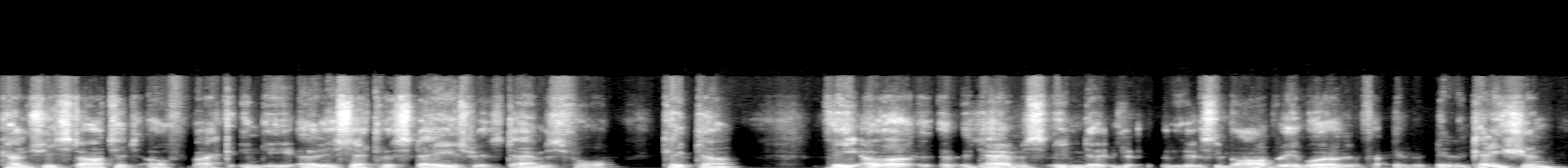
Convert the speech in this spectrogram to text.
country started off back in the early settlers' days with dams for Cape Town. The other uh, dams in Zimbabwe were for irrigation,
